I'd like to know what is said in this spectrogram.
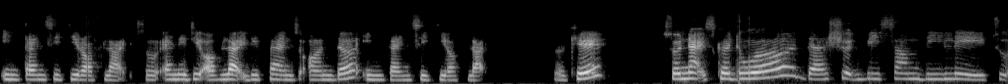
intensity of light so energy of light depends on the intensity of light okay so next kedua there should be some delay to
